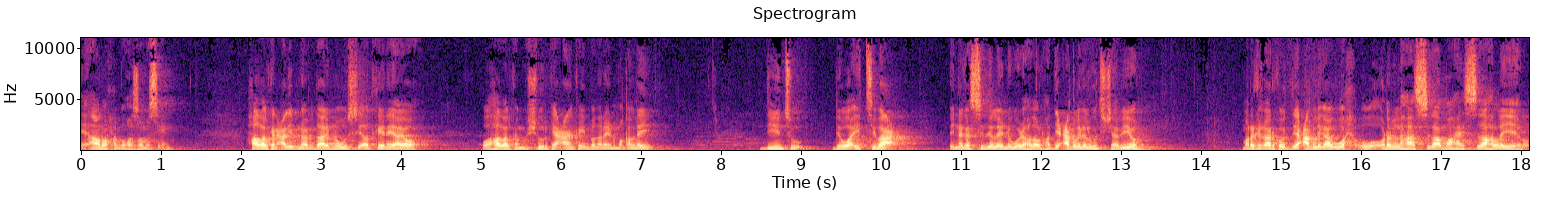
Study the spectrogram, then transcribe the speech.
Ee aanu xagga hoose masixin hadalkan cali bn abi aalibna wuu sii adkeynayaayo. Waa hadalka mashhuurka caanka in badan aynu maqalnay. Diintu dee waa itibaac. Innaga sidii laynagu idhahdo haddii caqliga lagu tijaabiyo mararka qaarkood dee caqligaagu wax uu odhan lahaa sidaa maaha sidaa hala yeelo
